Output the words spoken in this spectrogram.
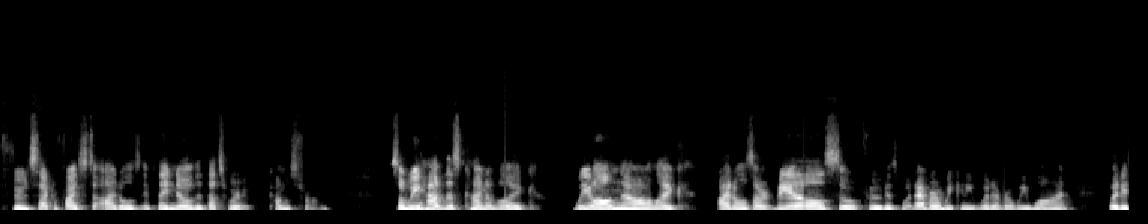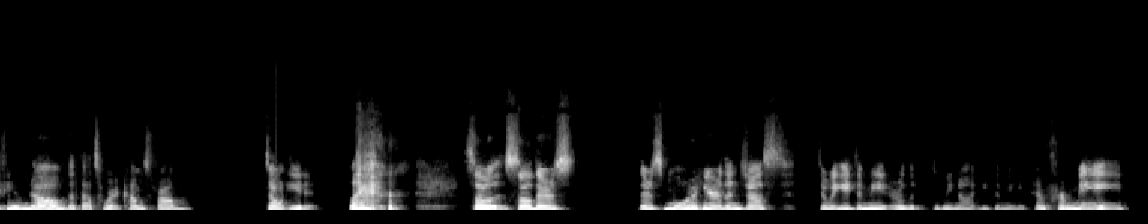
food sacrificed to idols if they know that that's where it comes from. So we have this kind of like, we all know like idols aren't real, so food is whatever, we can eat whatever we want. But if you know that that's where it comes from, don't eat it. Like so so there's there's more here than just do we eat the meat or do we not eat the meat? And for me,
